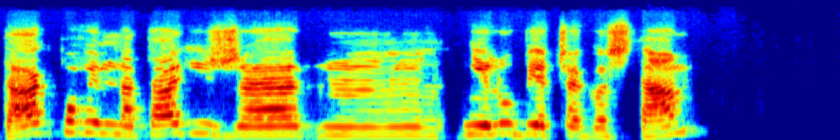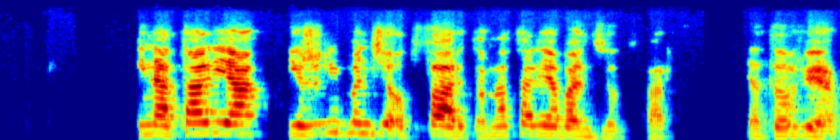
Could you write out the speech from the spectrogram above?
tak? Powiem Natalii, że mm, nie lubię czegoś tam i Natalia, jeżeli będzie otwarta, Natalia będzie otwarta, ja to wiem.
